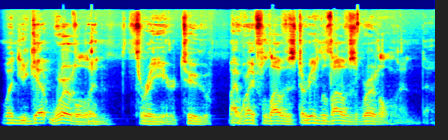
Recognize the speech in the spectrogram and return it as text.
when you get Wordle in three or two. My wife loves Doreen loves Wordle, and uh,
